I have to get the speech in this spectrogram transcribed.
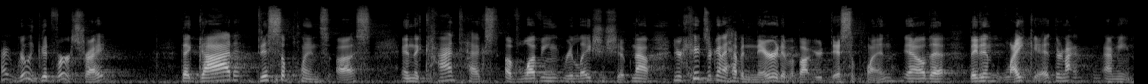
Right? Really good verse, right? That God disciplines us in the context of loving relationship. Now, your kids are going to have a narrative about your discipline, you know, that they didn't like it. They're not, I mean,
